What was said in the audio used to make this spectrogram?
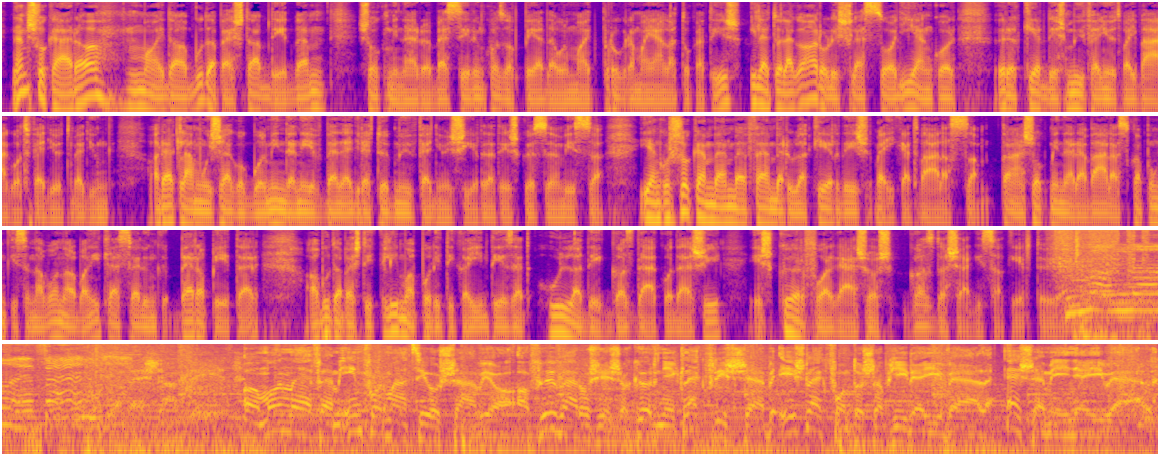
Nem sokára, majd a Budapest Update-ben sok mindenről beszélünk, hozok például majd programajánlatokat is, illetőleg arról is lesz szó, hogy ilyenkor örök kérdés műfenyőt vagy vágott fegyőt vegyünk. A reklámújságokból minden évben egyre több műfenyős hirdetés köszön vissza. Ilyenkor sok emberben felmerül a kérdés, melyiket válasszam. Talán sok mindenre választ kapunk, hiszen a vonalban itt lesz velünk Bera Péter, a Budapesti Klimapolitikai Intézet hulladékgazdálkodási és körforgásos gazdasági szakértője. Manna FM. A Manna FM információs sávja a főváros és a környék legfrissebb és legfontosabb híreivel, eseményeivel.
